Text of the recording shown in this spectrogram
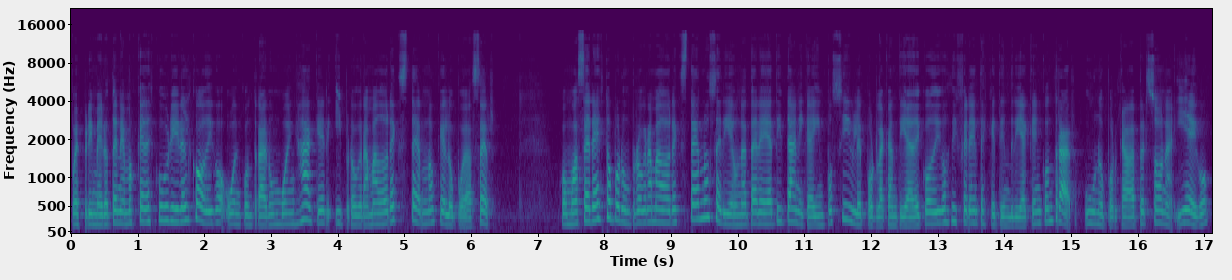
pues primero tenemos que descubrir el código o encontrar un buen hacker y programador externo que lo pueda hacer. ¿Cómo hacer esto por un programador externo? Sería una tarea titánica e imposible por la cantidad de códigos diferentes que tendría que encontrar, uno por cada persona y ego.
